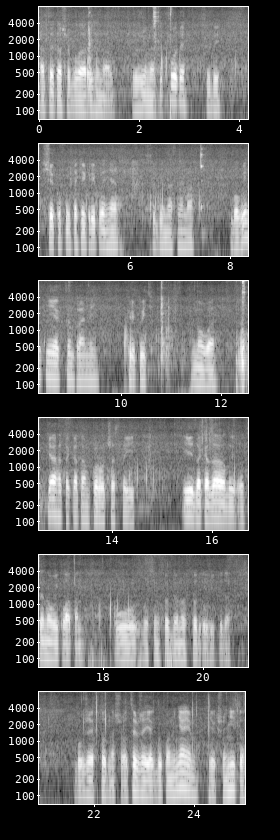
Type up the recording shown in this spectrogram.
А це та, що була оригінал. Пружина підходить сюди. Ще купив таке кріплення, сюди в нас нема, бо винт ніяк центральний кріпить. Нова тяга така там коротша стоїть. І заказали оце новий клапан у 892 туди. Бо вже хто знає що. Оце вже якби поміняємо, якщо ні, то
